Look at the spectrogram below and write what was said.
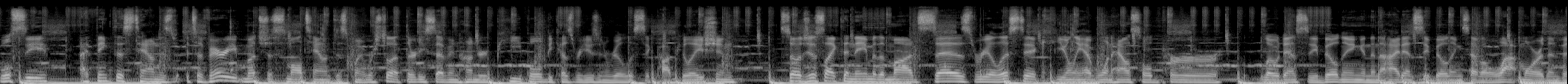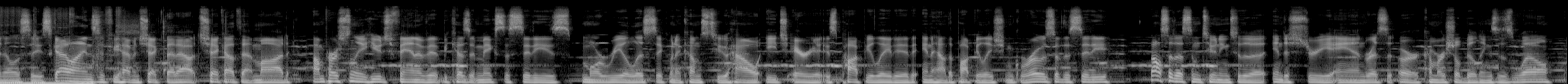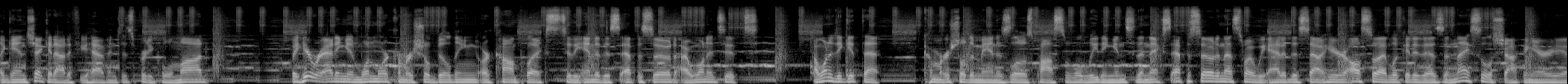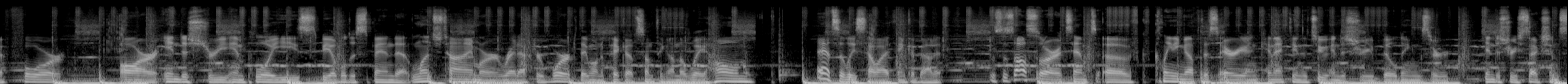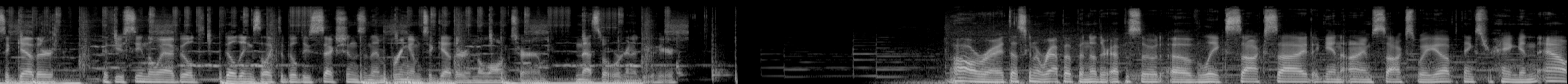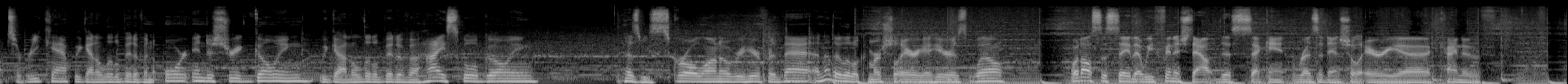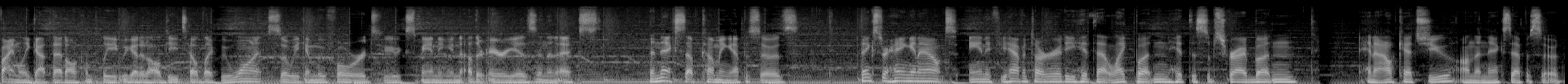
We'll see. I think this town is, it's a very much a small town at this point. We're still at 3,700 people because we're using realistic population. So just like the name of the mod says, realistic, you only have one household per low density building, and then the high density buildings have a lot more than Vanilla City Skylines. If you haven't checked that out, check out that mod. I'm personally a huge fan of it because it makes the cities more realistic when it comes to how each area is populated and how the population grows of the city. Also does some tuning to the industry and or commercial buildings as well. Again, check it out if you haven't. It's a pretty cool mod. But here we're adding in one more commercial building or complex to the end of this episode. I wanted to I wanted to get that commercial demand as low as possible leading into the next episode, and that's why we added this out here. Also, I look at it as a nice little shopping area for our industry employees to be able to spend at lunchtime or right after work. They want to pick up something on the way home. That's at least how I think about it. This is also our attempt of cleaning up this area and connecting the two industry buildings or industry sections together. If you've seen the way I build buildings, I like to build these sections and then bring them together in the long term. And that's what we're gonna do here. All right, that's going to wrap up another episode of Lake Sockside. Again, I'm Socks Way Up. Thanks for hanging out. To recap, we got a little bit of an ore industry going. We got a little bit of a high school going as we scroll on over here for that. Another little commercial area here as well. I would also say that we finished out this second residential area, kind of finally got that all complete. We got it all detailed like we want, so we can move forward to expanding in other areas in the next the next upcoming episodes. Thanks for hanging out, and if you haven't already, hit that like button, hit the subscribe button, and I'll catch you on the next episode.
